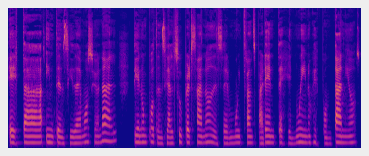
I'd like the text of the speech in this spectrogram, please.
Esta intensidad emocional tiene un potencial súper sano de ser muy transparentes, genuinos, espontáneos,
